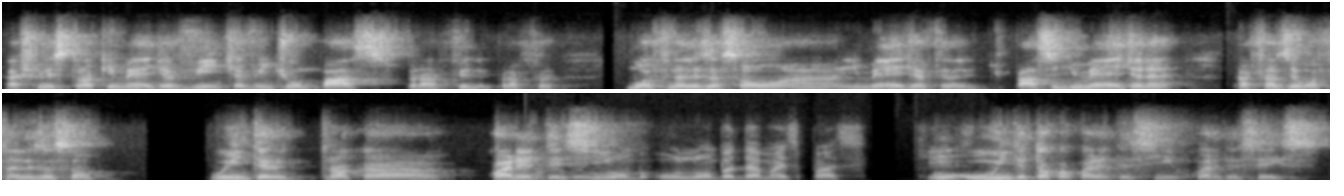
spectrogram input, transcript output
acho que eles trocam em média 20 a 21 passes para uma finalização em média, de passe de média, né? Para fazer uma finalização. O Inter troca 45. Nossa, o, Lomba, o Lomba dá mais passe. O, o, Inter toca 45, 46.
